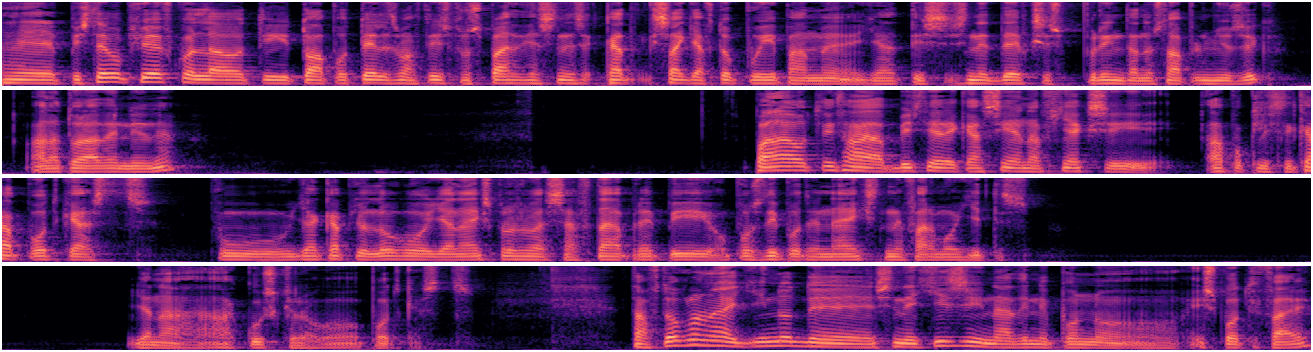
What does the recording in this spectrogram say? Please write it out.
ε, πιστεύω πιο εύκολα ότι το αποτέλεσμα αυτής της προσπάθειας είναι σαν και αυτό που είπαμε για τις συνεντεύξεις που πριν ήταν στο Apple Music αλλά τώρα δεν είναι. Παρά ότι θα μπει στη διαδικασία να φτιάξει αποκλειστικά podcasts που για κάποιο λόγο για να έχεις πρόσβαση σε αυτά πρέπει οπωσδήποτε να έχεις την εφαρμογή της. Για να ακούς ξέρω εγώ podcasts. Ταυτόχρονα γίνονται, συνεχίζει να δίνει πόνο η Spotify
